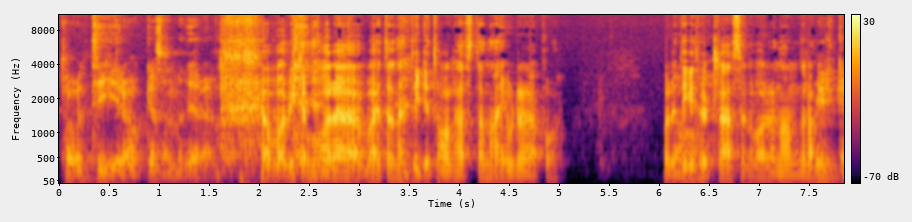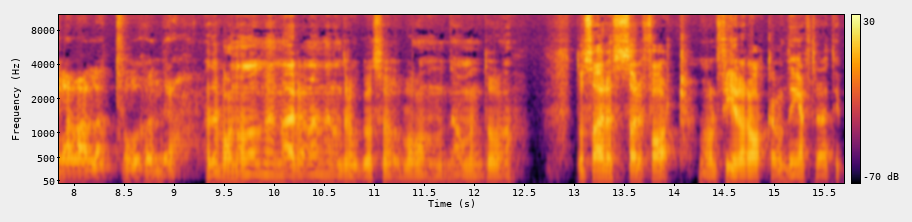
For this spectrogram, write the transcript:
Tar väl tio raka sen med det där. ja, vilken var det? Vad heter den här digitalhästen han gjorde det på? Var det ja. Digital Class eller var det den andra? Vilken av alla 200? Ja, det var någon av de där märrarna när de drog och så var hon, ja men då, då sa det, sa det fart. Var hon fyra raka någonting efter det typ.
